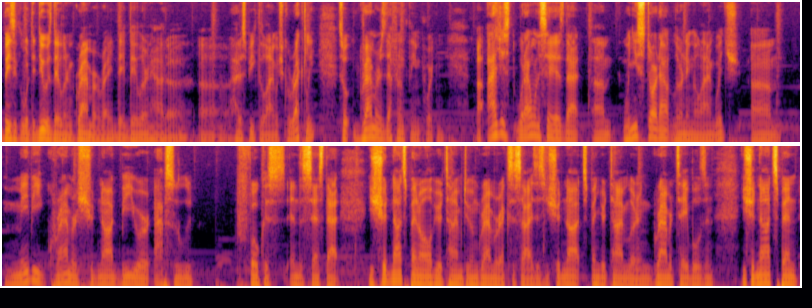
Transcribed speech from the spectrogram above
basically, what they do is they learn grammar, right? They, they learn how to uh, how to speak the language correctly. So grammar is definitely important. Uh, I just what I want to say is that um, when you start out learning a language, um, maybe grammar should not be your absolute focus in the sense that you should not spend all of your time doing grammar exercises. You should not spend your time learning grammar tables, and you should not spend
